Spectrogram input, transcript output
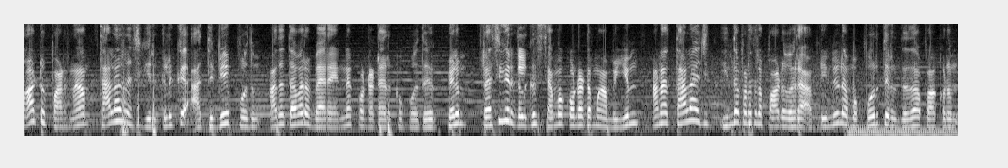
பாட்டு பாடினா தல ரசிகர்களுக்கு அதுவே போதும். அதை தவிர வேற என்ன கொண்டாட்டம் இருக்க போகுது? மேலும் ரசிகர்களுக்கு செம கொண்டாட்டமா அமையும். ஆனா தலாஜித் இந்த படத்துல பாடுவாரு அப்படின்னு நம்ம பொறுத்து இருந்ததா பார்க்கணும்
